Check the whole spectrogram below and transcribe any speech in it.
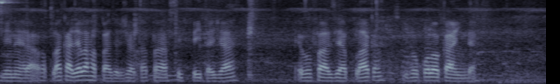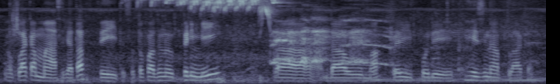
General. A placa dela, rapaziada, já tá pra ser feita já. Eu vou fazer a placa e vou colocar ainda. Uma placa massa, já tá feita. Só tô fazendo imprimir pra dar o marco para ele poder resinar a placa.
